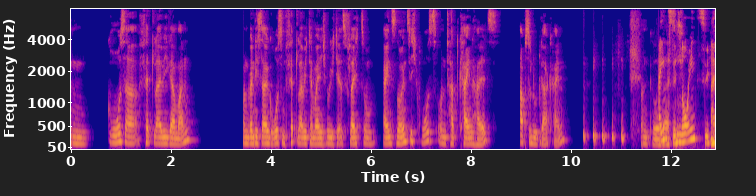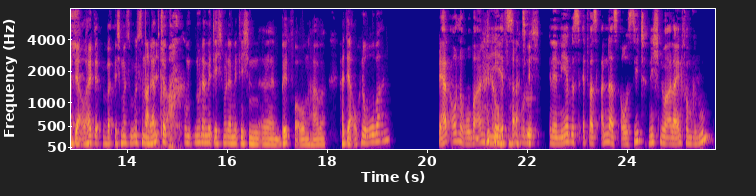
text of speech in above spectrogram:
ein großer, fettleibiger Mann. Und wenn ich sage großen fettleibig, dann meine ich wirklich, der ist vielleicht so 1,90 groß und hat keinen Hals. Absolut gar keinen. Und 1,90. Hat der, hat der, ich muss, muss noch ganz Alter. kurz, um, nur damit ich, nur damit ich ein äh, Bild vor Augen habe. Hat der auch eine Robe an? Der hat auch eine Robe an, die jetzt, wo du in der Nähe bist, etwas anders aussieht. Nicht nur allein vom Volumen.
